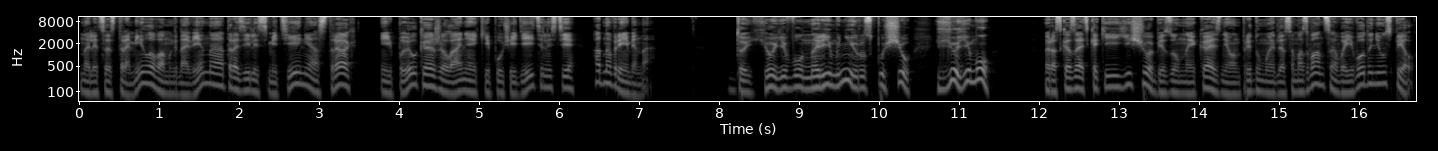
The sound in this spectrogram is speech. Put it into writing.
На лице Стромилова мгновенно отразились смятение, страх и пылкое желание кипучей деятельности одновременно. «Да я его на ремни распущу! Я ему...» Рассказать, какие еще безумные казни он придумает для самозванца, воевода не успел.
